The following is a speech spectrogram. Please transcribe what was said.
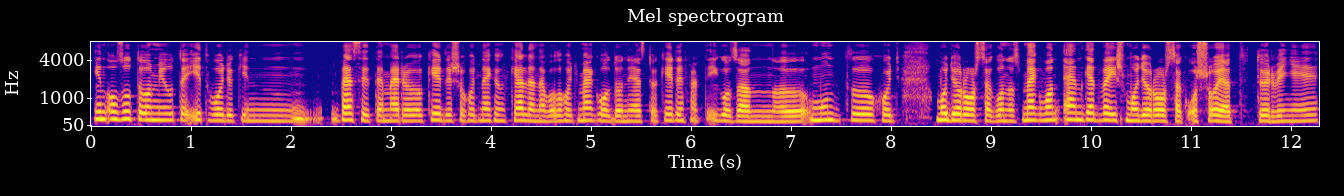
én azóta, mióta itt vagyok, én beszéltem erről a kérdésről, hogy nekünk kellene valahogy megoldani ezt a kérdést, mert igazán mond, hogy Magyarországon az meg van engedve, és Magyarország a saját törvényei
